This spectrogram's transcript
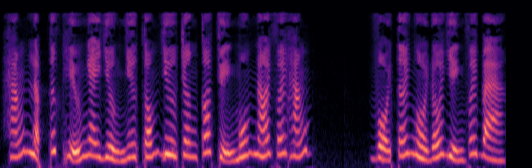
Hắn lập tức hiểu ngay dường như Tống Dư Trân có chuyện muốn nói với hắn. Vội tới ngồi đối diện với bà.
